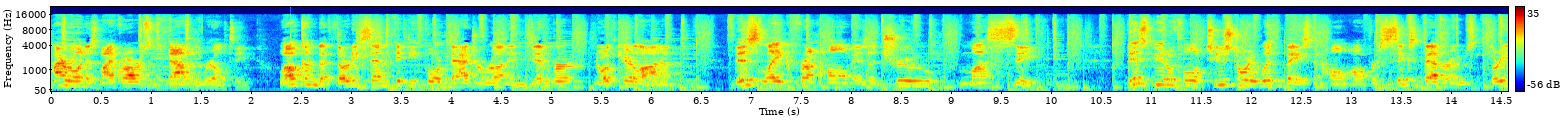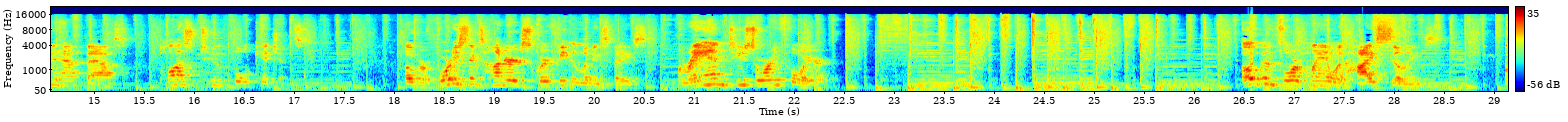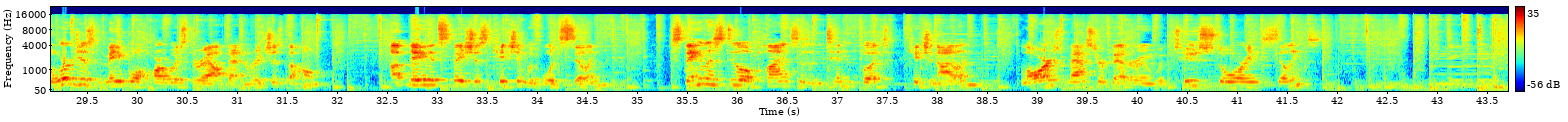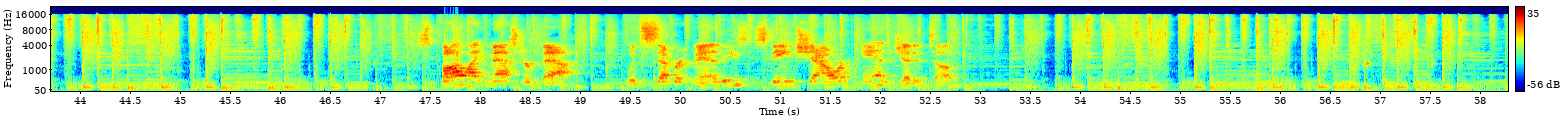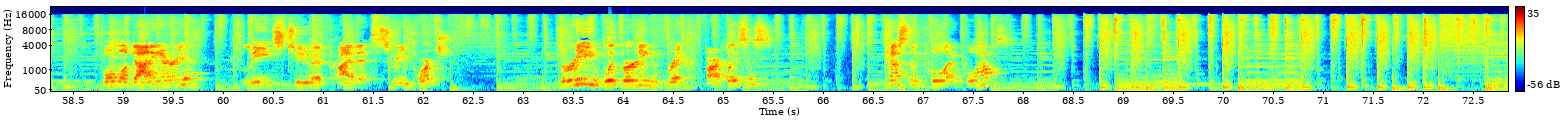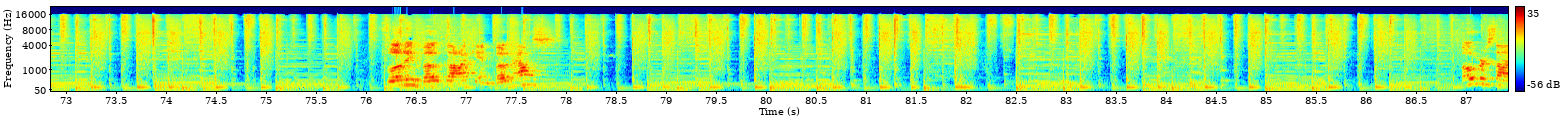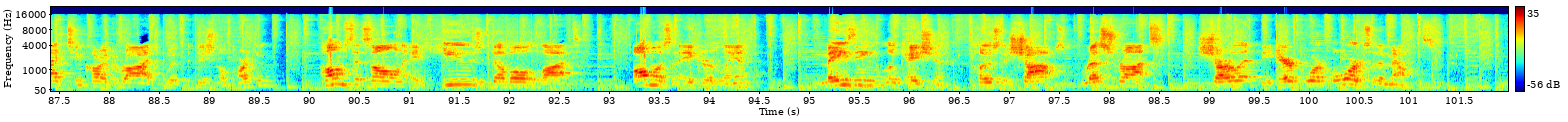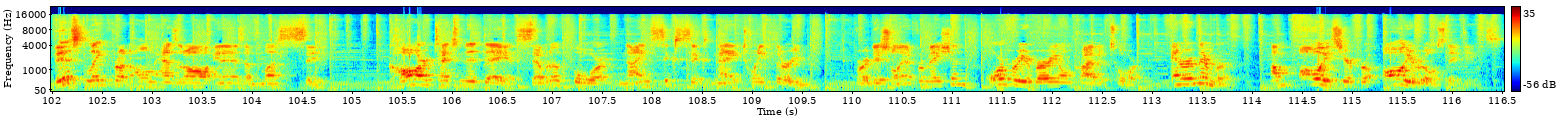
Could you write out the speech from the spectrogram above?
Hi everyone, it's Mike Roberts with Fathom Realty. Welcome to 3754 Badger Run in Denver, North Carolina. This lakefront home is a true must-see. This beautiful two-story with basement home offers six bedrooms, three and a half baths, plus two full kitchens. Over 4,600 square feet of living space, grand two-story foyer, open floor plan with high ceilings, gorgeous maple hardwoods throughout that enriches the home, updated spacious kitchen with wood ceiling, stainless steel appliances and 10 foot kitchen island, large master bedroom with two story ceilings, Spotlight master bath with separate vanities, steam shower, and jetted tub. Formal dining area leads to a private screen porch. Three wood-burning brick fireplaces. Custom pool and pool house. Floating boat dock and boathouse. Oversized two-car garage with additional parking. Home sits on a huge double lot, almost an acre of land. Amazing location, close to shops, restaurants, Charlotte, the airport, or to the mountains. This lakefront home has it all and it is a must-see. Call or text me today at 704-966-9823 for additional information or for your very own private tour. And remember, I'm always here for all your real estate needs.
